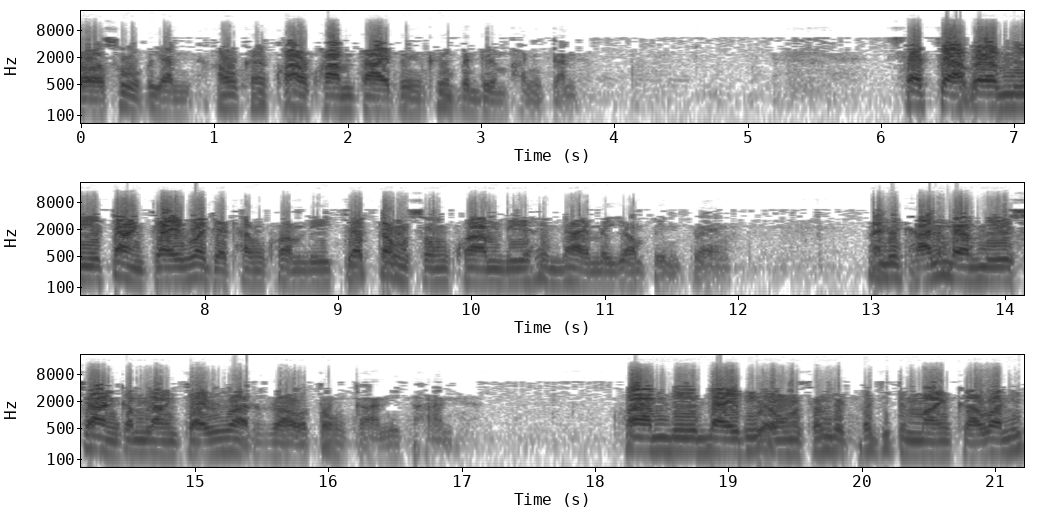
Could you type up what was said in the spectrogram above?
ต่อสู้ไปยัน เอาแค่ความความตายเป็นเครื่องเป็นเดิมพันกันสัจจะบารมีตั้งใจว่าจะทำความดีจะต้องทรงความดีให้ได้ไม่ยอมเปลี่ยนแปลงอธิฐานบารมีสร้างกำลังใจว่าเราต้องการนิพพานความดีใดที่องค์สมเด็จพระจิตมานกล่าวว่านิพ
